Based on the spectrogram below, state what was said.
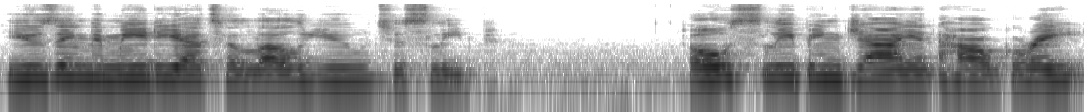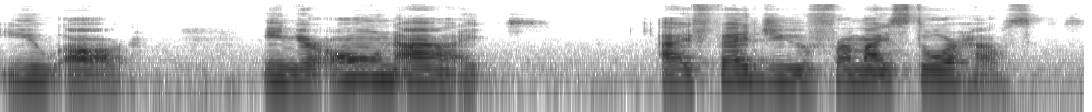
using the media to lull you to sleep. O sleeping giant, how great you are in your own eyes. I fed you from my storehouses.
